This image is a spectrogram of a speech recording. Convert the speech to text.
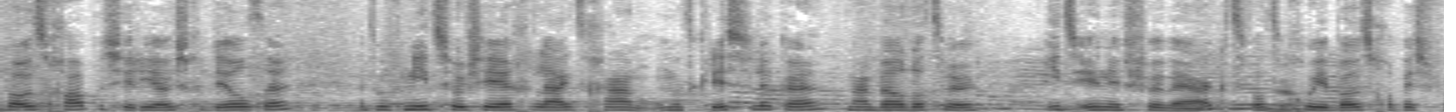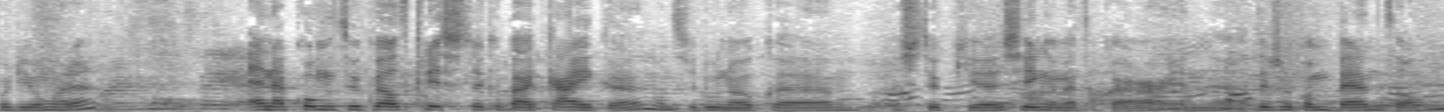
boodschap, een serieus gedeelte. Het hoeft niet zozeer gelijk te gaan om het christelijke... maar wel dat er iets in is verwerkt, wat een goede boodschap is voor de jongeren. En daar komt natuurlijk wel het christelijke bij kijken. Want we doen ook een stukje zingen met elkaar. En er is ook een band dan.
